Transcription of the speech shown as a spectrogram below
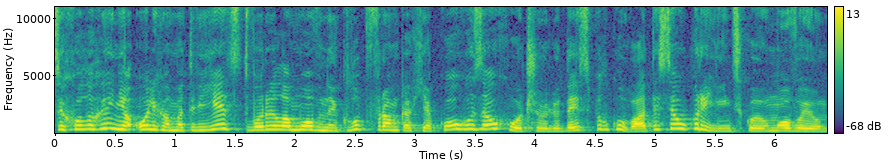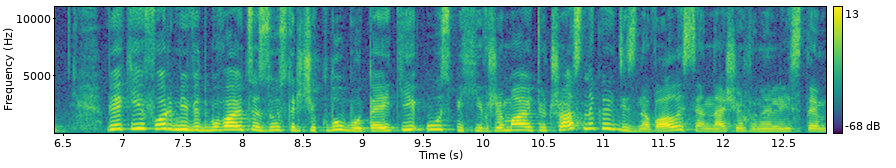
Психологиня Ольга Матвієць створила мовний клуб, в рамках якого заохочує людей спілкуватися українською мовою. В якій формі відбуваються зустрічі клубу та які успіхи вже мають учасники, дізнавалися наші журналісти.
